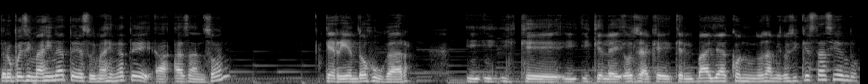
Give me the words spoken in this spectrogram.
Pero pues imagínate eso, imagínate a, Sansón queriendo jugar y, que, y, que le, o sea, que, él vaya con unos amigos y ¿qué está haciendo?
